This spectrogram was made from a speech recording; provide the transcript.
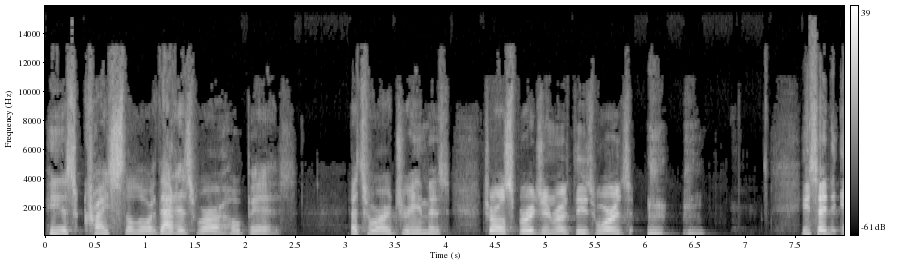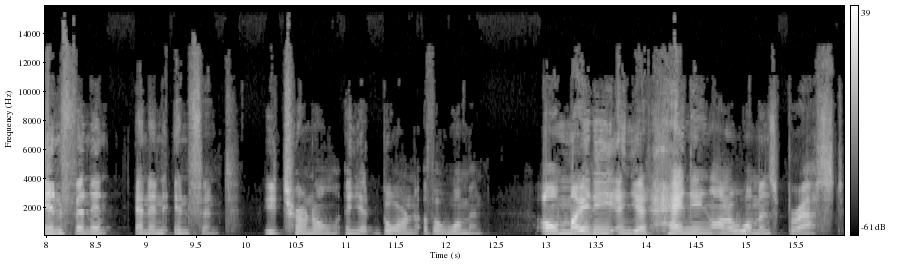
He is Christ the Lord. That is where our hope is. That's where our dream is. Charles Spurgeon wrote these words. he said, Infinite and an infant, eternal and yet born of a woman, almighty and yet hanging on a woman's breast,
